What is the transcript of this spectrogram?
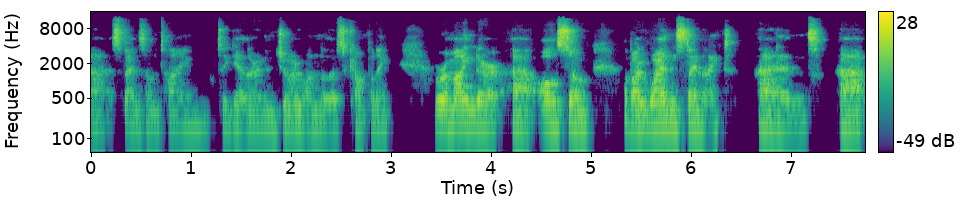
uh, spend some time together and enjoy one another's company. A reminder uh, also about Wednesday night and uh,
